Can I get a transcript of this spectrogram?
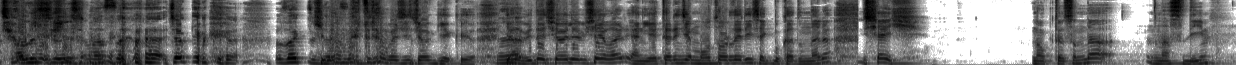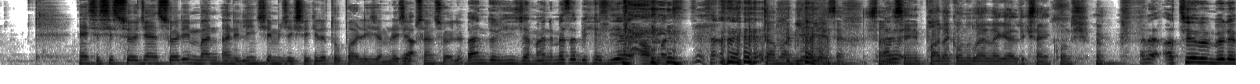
Çok Alışveriş yakıyor. masrafı. çok yakıyor. Uzak duracaksın. Kilometre başı çok yakıyor. Ya bir de şöyle bir şey var. Yani yeterince motor dediysek bu kadınlara şey noktasında nasıl diyeyim? Neyse siz söyleyeceğinizi söyleyeyim ben hani linç yemeyecek şekilde toparlayacağım. Recep Ya, sen söyle. Ben dur yiyeceğim. Hani mesela bir hediye almak. Tamam ye ye sen. Sen Hani- senin para konularına geldik sen konuş. hani atıyorum böyle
